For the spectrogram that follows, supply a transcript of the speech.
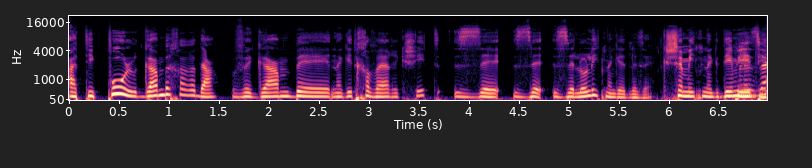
הטיפול, גם בחרדה וגם בנגיד חוויה רגשית, זה, זה, זה לא להתנגד לזה. כשמתנגדים בדיוק. לזה,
